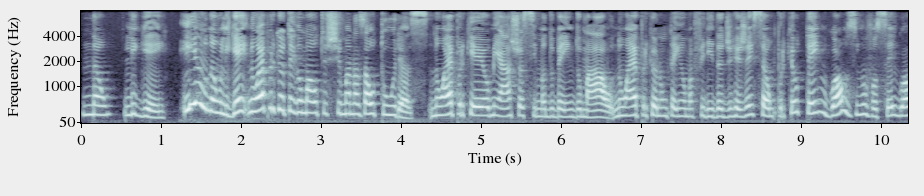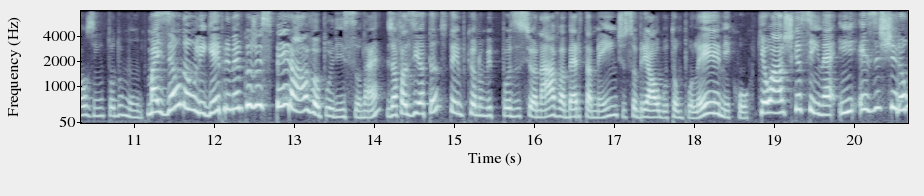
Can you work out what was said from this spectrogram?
não liguei. E eu não liguei, não é porque eu tenho uma autoestima nas alturas, não é porque eu me acho acima do bem e do mal, não é porque eu não tenho uma ferida de rejeição, porque eu tenho igualzinho você, igualzinho todo mundo. Mas eu não liguei primeiro porque eu já esperava por isso, né? Já fazia tanto tempo que eu não me posicionava abertamente sobre algo tão polêmico, que eu acho que assim, né? E existirão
